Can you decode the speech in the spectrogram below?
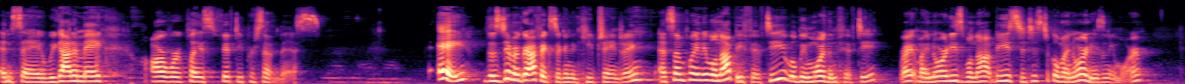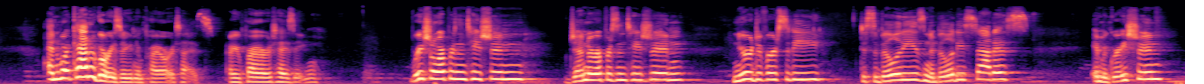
and say, we got to make our workplace 50% this. A, those demographics are going to keep changing. At some point, it will not be 50, it will be more than 50, right? Minorities will not be statistical minorities anymore. And what categories are you going to prioritize? Are you prioritizing racial representation, gender representation, neurodiversity, disabilities and ability status, immigration,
